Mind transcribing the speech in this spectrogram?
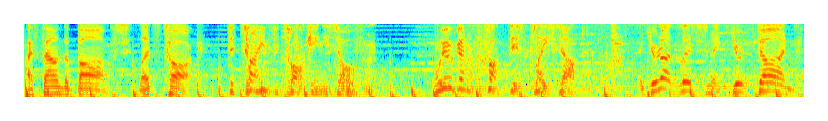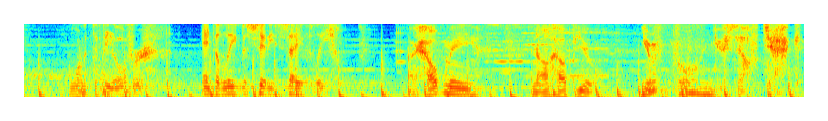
I found the bombs. Let's talk. The time for talking is over. We're gonna fuck this place up. You're not listening. You're done. I want it to be over. And to leave the city safely. Now help me, and I'll help you. You're fooling yourself, Jack.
